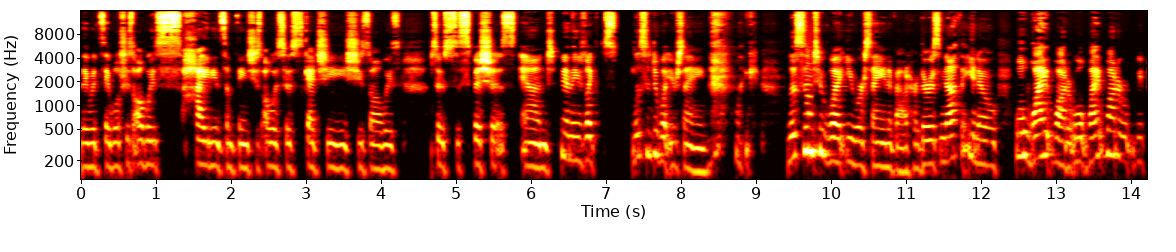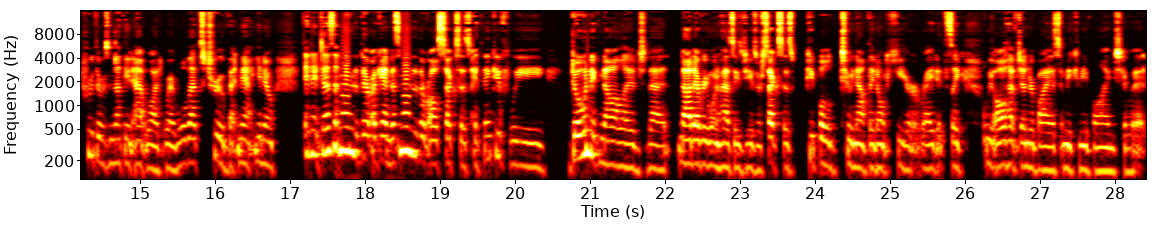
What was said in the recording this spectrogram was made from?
they would say, well, she's always hiding something. She's always so sketchy. She's always so suspicious. And, you know, they was like, listen to what you're saying. like, listen to what you were saying about her. There is nothing, you know, well, Whitewater, well, Whitewater, we proved there was nothing at Whitewater. Well, that's true. But now, you know, and it doesn't mean that they're, again, doesn't mean that they're all sexist. I think if we don't acknowledge that not everyone who has these views are sexist. People tune out, they don't hear, right? It's like we all have gender bias and we can be blind to it.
